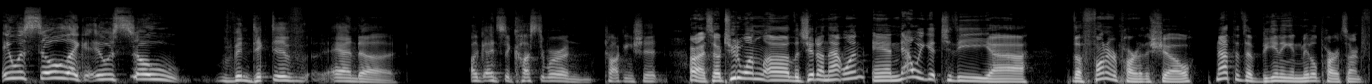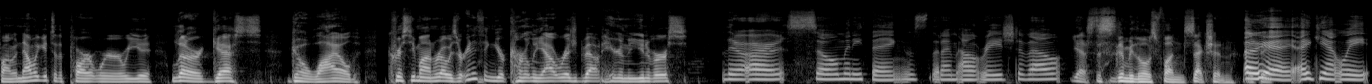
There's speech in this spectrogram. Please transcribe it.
it was so like it was so vindictive and uh against a customer and talking shit. All right, so two to one uh, legit on that one, and now we get to the uh, the funner part of the show. Not that the beginning and middle parts aren't fun, but now we get to the part where we uh, let our guests go wild. Christy Monroe, is there anything you're currently outraged about here in the universe? There are so many things that I'm outraged about. Yes, this is gonna be the most fun section. I think. Okay, I can't wait.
